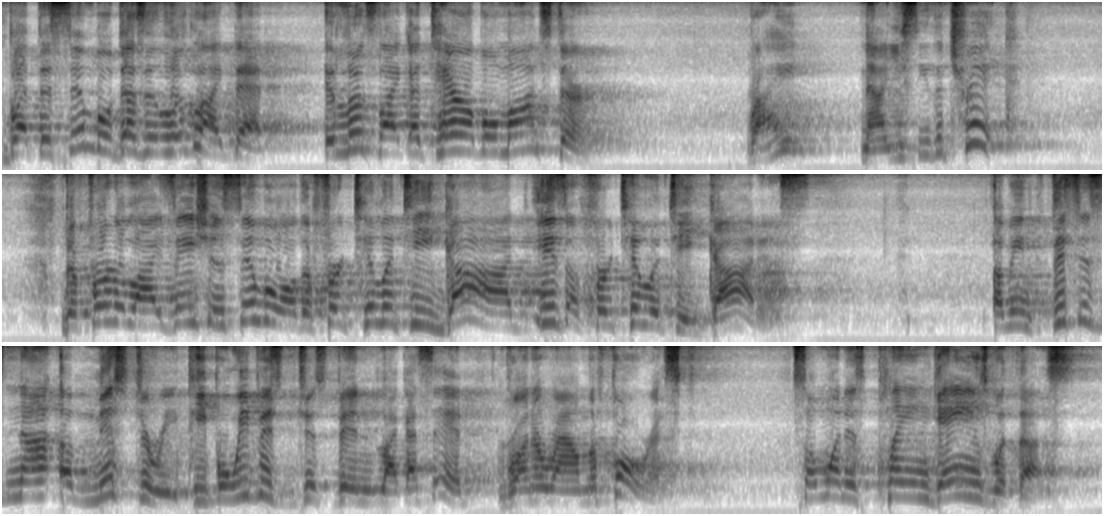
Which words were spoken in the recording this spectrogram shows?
But the symbol doesn't look like that. It looks like a terrible monster. Right? Now you see the trick. The fertilization symbol or the fertility god is a fertility goddess. I mean, this is not a mystery, people. We've just been, like I said, run around the forest. Someone is playing games with us,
